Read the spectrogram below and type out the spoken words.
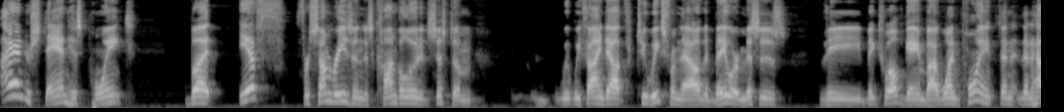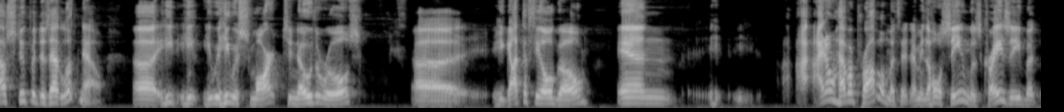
I understand his point, but if for some reason, this convoluted system, we, we find out two weeks from now that Baylor misses the Big 12 game by one point, then then how stupid does that look now? Uh, he, he, he, he was smart to know the rules. Uh, he got the field goal, and he, I, I, don't have a problem with it. I mean, the whole scene was crazy, but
